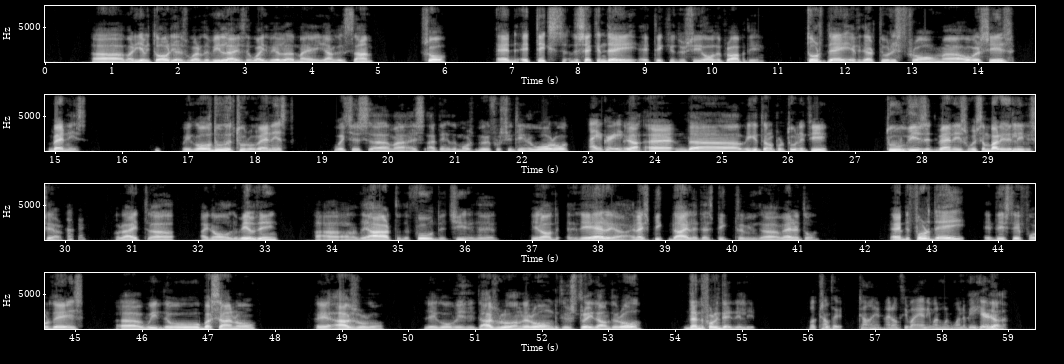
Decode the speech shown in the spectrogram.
Uh, Maria Vittoria is where the villa is, the white villa, my youngest son. So, and it takes the second day, it takes you to see all the property. Third day, if there are tourists from uh, overseas, Venice we go do the tour of Venice, which is, um, uh, is, I think, the most beautiful city in the world. I agree. Yeah, and uh, we get an opportunity to visit Venice with somebody that lives here. Okay. Right. Uh, I know all the building, uh, the art, the food, the cheese, the you know the, the, area, and I speak dialect. I speak uh, Veneto. And the fourth day, if they stay four days, uh, we do Bassano, uh, Asolo. They go visit Asolo on their own because straight down the road. Then the following day they leave. Well, count so, the time. I don't see why anyone would want to be here. Yeah.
